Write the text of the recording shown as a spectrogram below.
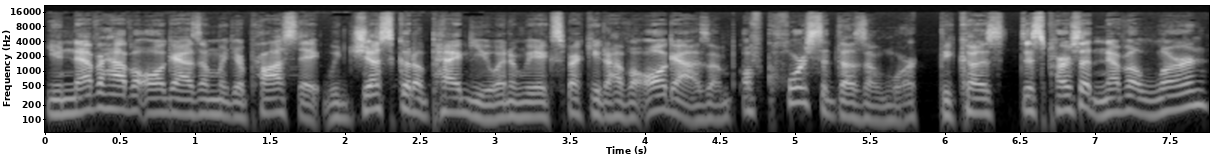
you never have an orgasm with your prostate. We just going to peg you and we expect you to have an orgasm. Of course it doesn't work because this person never learned.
